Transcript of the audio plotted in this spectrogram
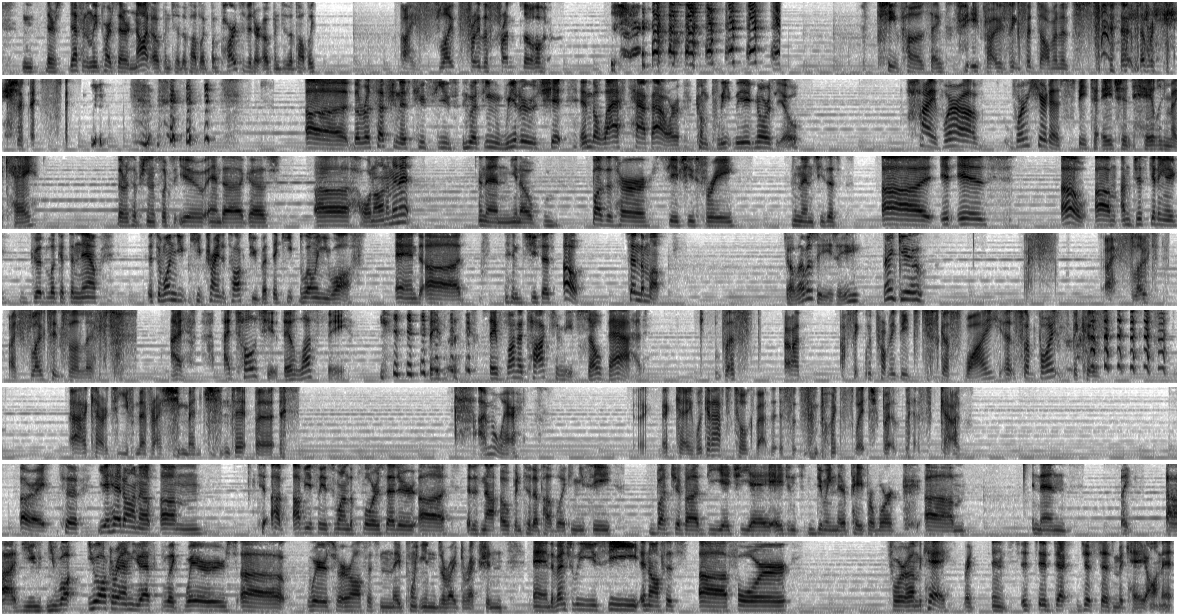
There's definitely parts that are not open to the public, but parts of it are open to the public. I float through the front door. T posing. T posing for dominance. the receptionist. uh the receptionist who sees who has seen weirder shit in the last half hour completely ignores you. Hi, we're uh we're here to speak to Agent Haley McKay. The receptionist looks at you and uh goes, "Uh, hold on a minute." And then, you know, buzzes her, see if she's free. And then she says, "Uh, it is Oh, um I'm just getting a good look at them now. It's the one you keep trying to talk to, but they keep blowing you off." And uh and she says, "Oh, send them up." Oh, that was easy. Thank you. I, f- I float. I float into the lift. I I told you they love me. They they want to talk to me so bad. Let's. I, I think we probably need to discuss why at some point because our character, you've never actually mentioned it, but I'm aware. okay, we're gonna have to talk about this at some point. Switch, but let's go. All right, so you head on up. Um, to uh, obviously it's one of the floors that are uh, that is not open to the public, and you see a bunch of uh, DHEA agents doing their paperwork. Um, and then like uh, you you walk you walk around, you ask like where's uh where's her office, and they point you in the right direction. And eventually you see an office uh for for uh, McKay, right? And it's, it it just says McKay on it.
